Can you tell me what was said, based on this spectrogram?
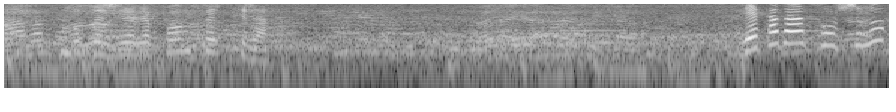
Aa, bakın burada jelapon 40 lira. Ne kadar turşuluk?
